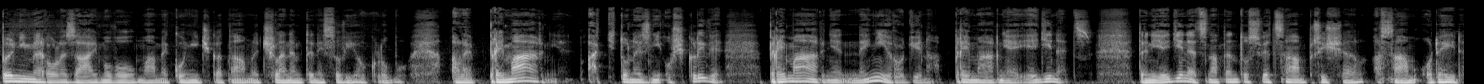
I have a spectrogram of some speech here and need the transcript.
plníme role zájmovou, máme koníčka tamhle členem tenisového klubu. Ale primárně ať to nezní ošklivě, primárně není rodina, primárně je jedinec. Ten jedinec na tento svět sám přišel a sám odejde.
